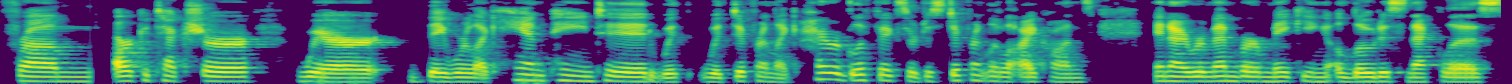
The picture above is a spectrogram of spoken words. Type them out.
from architecture where they were like hand painted with with different like hieroglyphics or just different little icons and i remember making a lotus necklace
